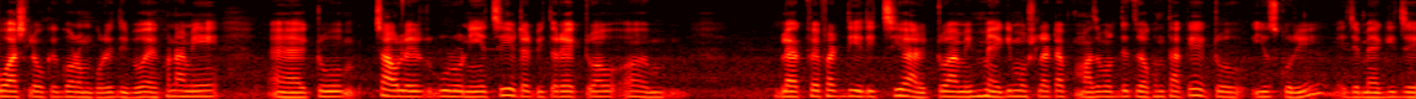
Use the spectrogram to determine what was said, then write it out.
ও আসলে ওকে গরম করে দিব। এখন আমি একটু চাউলের গুঁড়ো নিয়েছি, এটার ভিতরে একটু ব্ল্যাক পেপার দিয়ে দিচ্ছি, আর একটু আমি ম্যাগি মশলাটা মাঝে মধ্যে যখন থাকে একটু ইউজ করি, এই যে ম্যাগি যে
